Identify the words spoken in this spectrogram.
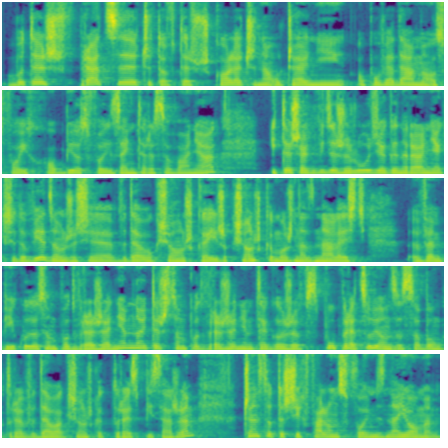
bo też w pracy, czy to też w szkole, czy na uczelni opowiadamy o swoich hobby, o swoich zainteresowaniach i też jak widzę, że ludzie generalnie jak się dowiedzą, że się wydało książkę i że książkę można znaleźć w Empiku, to są pod wrażeniem, no i też są pod wrażeniem tego, że współpracują z osobą, która wydała książkę, która jest pisarzem. Często też się chwalą swoim znajomym,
